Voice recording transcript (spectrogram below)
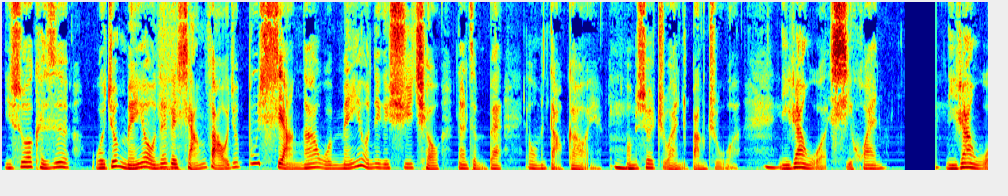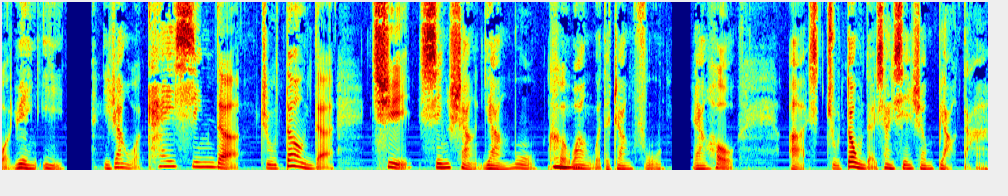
你说：“可是我就没有那个想法，我就不想啊，我没有那个需求，那怎么办？”我们祷告，哎，嗯、我们说：“主啊，你帮助我，嗯、你让我喜欢，你让我愿意，你让我开心的、主动的去欣赏、仰慕、渴望我的丈夫，嗯、然后啊、呃，主动的向先生表达。”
